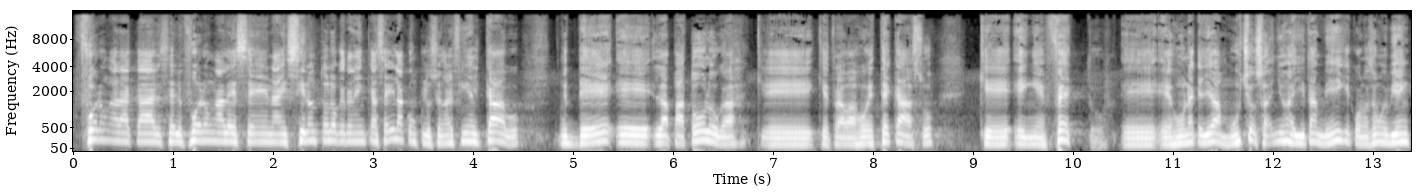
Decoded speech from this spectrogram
Fueron a la cárcel, fueron a la escena, hicieron todo lo que tenían que hacer y la conclusión al fin y al cabo de eh, la patóloga que, trabajó este caso, que en efecto eh, es una que lleva muchos años allí también y que conoce muy bien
